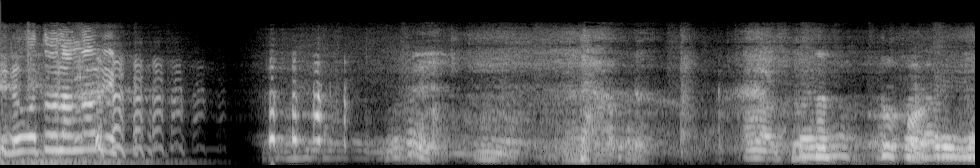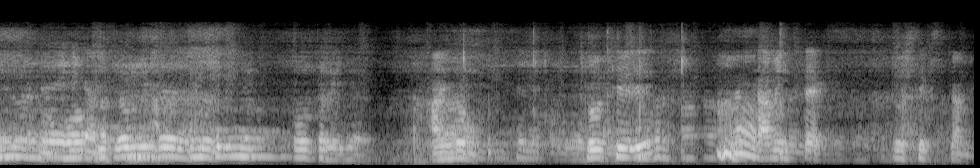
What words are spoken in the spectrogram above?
Inuuto lang kami. Two I know. Two theory, coming sex. Two six coming.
